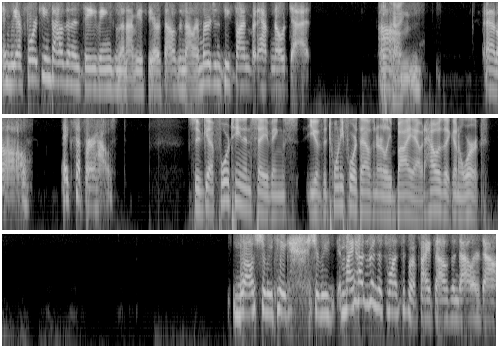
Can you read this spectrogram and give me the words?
and we have fourteen thousand in savings, and then obviously our thousand dollar emergency fund, but have no debt. Okay. Um, at all, except for our house. So you've got 14 in savings. You have the 24,000 early buyout. How is it going to work? Well, should we take? Should we? My husband just wants to put five thousand dollars down,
